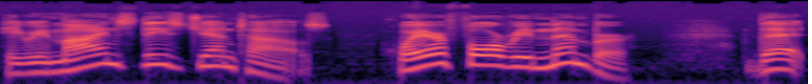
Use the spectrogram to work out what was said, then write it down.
He reminds these Gentiles, Wherefore remember that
